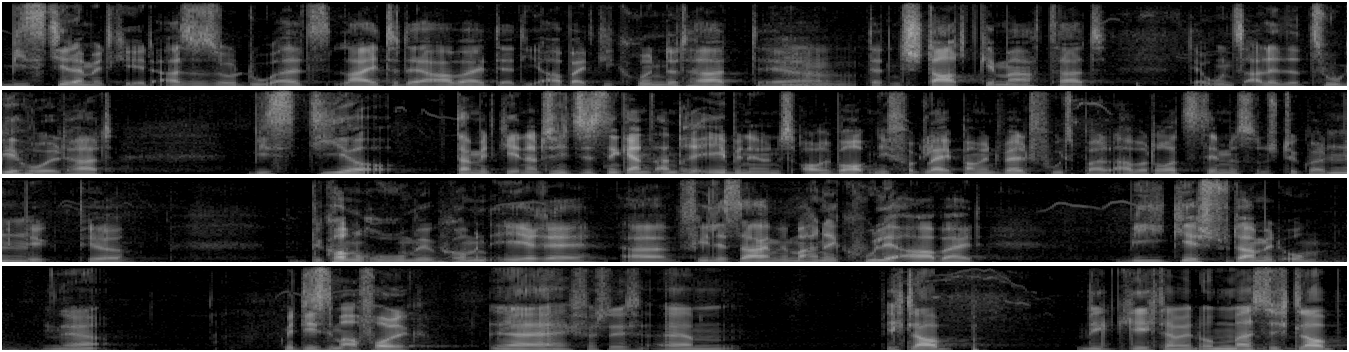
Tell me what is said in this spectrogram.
wie es dir damit geht. Also so du als Leiter der Arbeit, der die Arbeit gegründet hat, der, Mhm. der den Start gemacht hat, der uns alle dazugeholt hat, wie es dir damit geht. Natürlich ist es eine ganz andere Ebene und ist auch überhaupt nicht vergleichbar mit Weltfußball, aber trotzdem ist so ein Stück weit, Mhm. wir, wir bekommen Ruhm, wir bekommen Ehre. Äh, viele sagen, wir machen eine coole Arbeit. Wie gehst du damit um? Ja. Mit diesem Erfolg? Ja, ja, ich verstehe es. Ähm, ich glaube, wie gehe ich damit um? Also ich glaube,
